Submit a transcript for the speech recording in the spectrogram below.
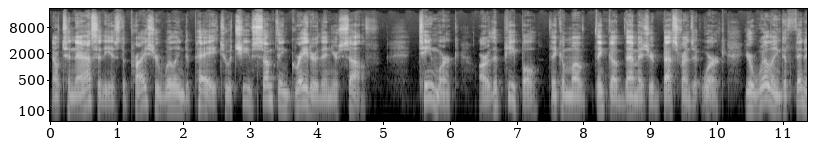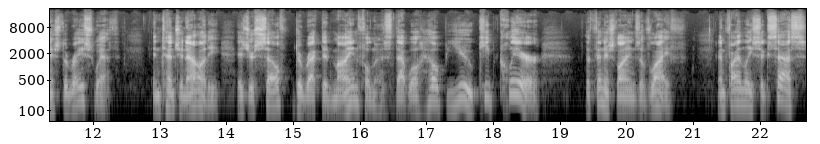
Now, tenacity is the price you're willing to pay to achieve something greater than yourself. Teamwork are the people, think of, think of them as your best friends at work, you're willing to finish the race with. Intentionality is your self directed mindfulness that will help you keep clear the finish lines of life. And finally, success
